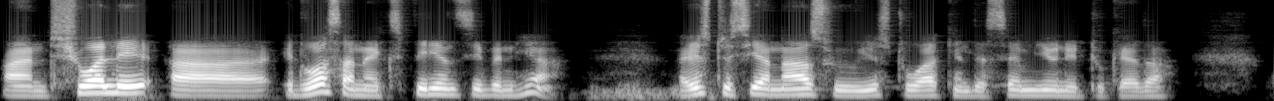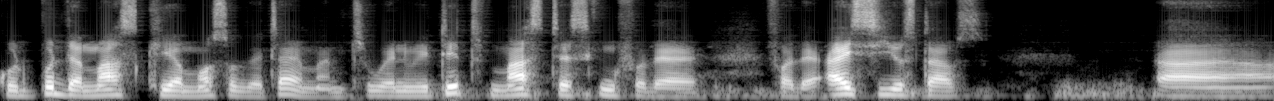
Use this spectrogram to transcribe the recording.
And surely uh, it was an experience even here. I used to see a nurse who used to work in the same unit together could put the mask here most of the time. And when we did mask testing for the for the ICU staffs, uh,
